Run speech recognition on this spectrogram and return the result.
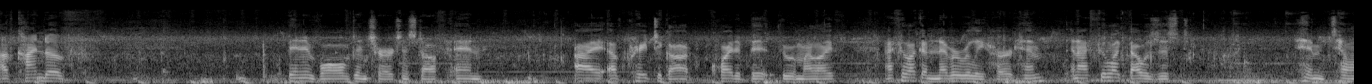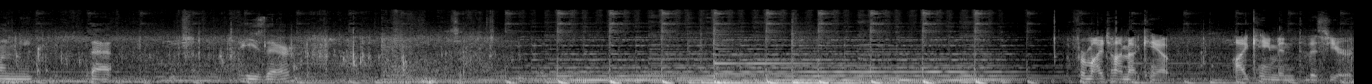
I've kind of been involved in church and stuff, and I have prayed to God quite a bit through my life. I feel like I've never really heard Him, and I feel like that was just Him telling me that He's there. For my time at camp, I came into this year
